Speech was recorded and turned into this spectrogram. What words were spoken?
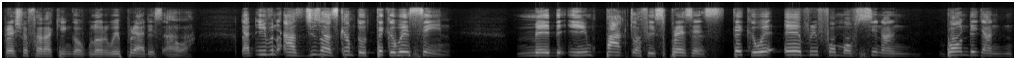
Precious Father, King of Glory, we pray at this hour that even as Jesus has come to take away sin, may the impact of his presence take away every form of sin and bondage and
